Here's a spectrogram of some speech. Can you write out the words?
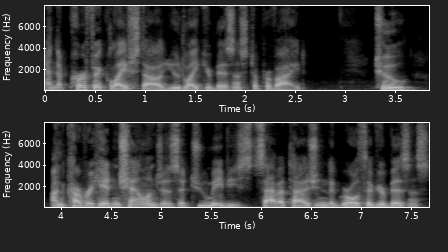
and the perfect lifestyle you'd like your business to provide. Two, uncover hidden challenges that you may be sabotaging the growth of your business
